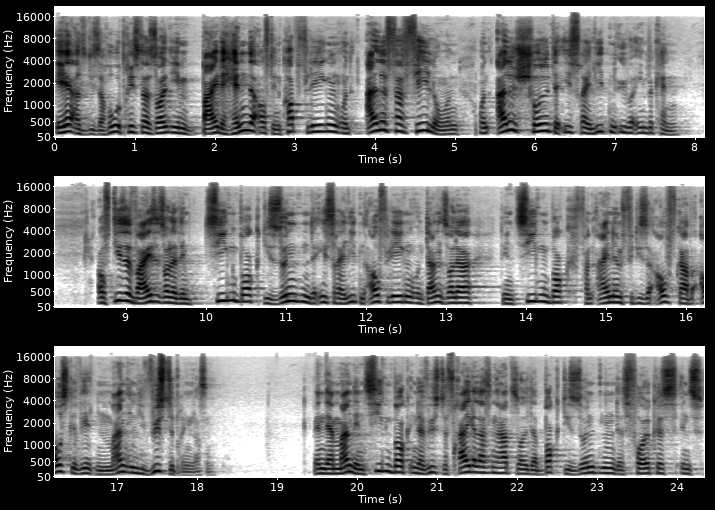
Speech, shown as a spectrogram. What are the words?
Er, also dieser Hohepriester, soll ihm beide Hände auf den Kopf legen und alle Verfehlungen und alle Schuld der Israeliten über ihn bekennen. Auf diese Weise soll er dem Ziegenbock die Sünden der Israeliten auflegen und dann soll er den Ziegenbock von einem für diese Aufgabe ausgewählten Mann in die Wüste bringen lassen. Wenn der Mann den Ziegenbock in der Wüste freigelassen hat, soll der Bock die Sünden des Volkes ins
